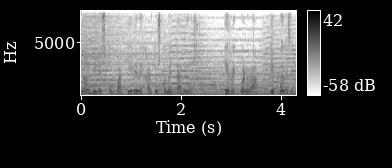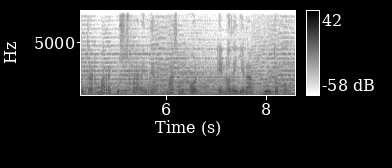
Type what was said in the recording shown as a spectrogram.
No olvides compartir y dejar tus comentarios. Y recuerda que puedes encontrar más recursos para vender más y mejor en odellera.com.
